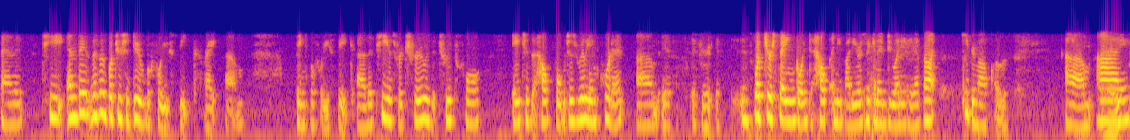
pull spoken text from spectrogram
and it's T. And th- this is what you should do before you speak, right? Um, think before you speak. Uh, the T is for true. Is it truthful? H is it helpful, which is really important. Um, if if you're if is what you're saying going to help anybody, or is it going to do anything? If not, keep your mouth closed. Um, I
